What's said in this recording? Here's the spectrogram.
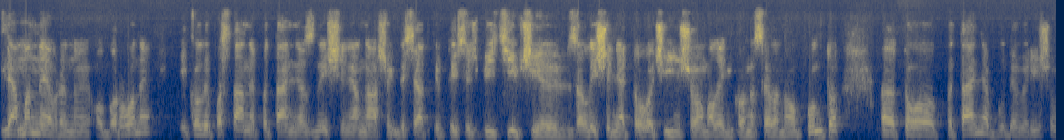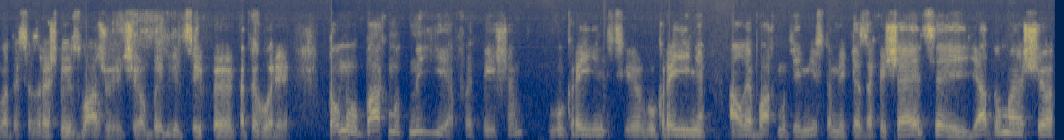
для маневреної оборони. І коли постане питання знищення наших десятків тисяч бійців чи залишення того чи іншого маленького населеного пункту, е, то питання буде вирішуватися зрештою, зважуючи обидві цих е, категорії. Тому Бахмут не є фетишем в Україні в Україні, але Бахмут є містом, яке захищається. І я думаю, що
